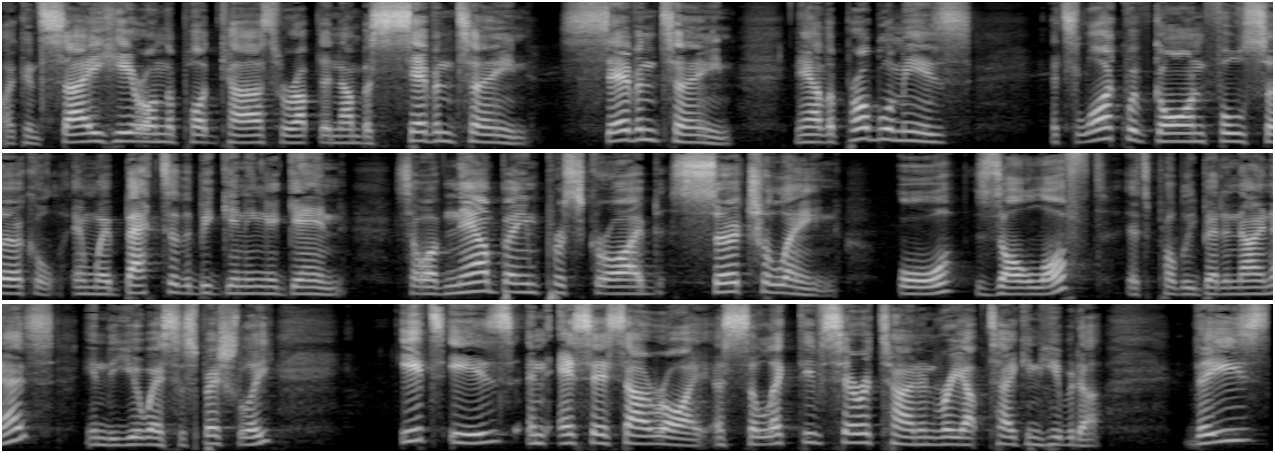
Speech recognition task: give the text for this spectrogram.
I can say here on the podcast we're up to number 17. 17. Now, the problem is, it's like we've gone full circle and we're back to the beginning again. So I've now been prescribed sertraline or Zoloft, it's probably better known as, in the US especially. It is an SSRI, a selective serotonin reuptake inhibitor. These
